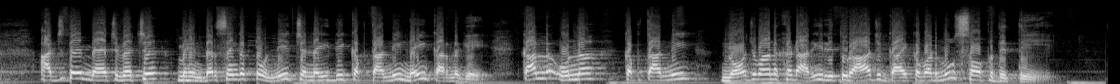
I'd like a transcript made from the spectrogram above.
ਅੱਜ ਦੇ ਮੈਚ ਵਿੱਚ ਮਹਿੰਦਰ ਸਿੰਘ ਧੋਨੀ ਚੇਨਈ ਦੀ ਕਪਤਾਨੀ ਨਹੀਂ ਕਰਨਗੇ। ਕੱਲ ਉਹਨਾਂ ਕਪਤਾਨੀ ਨੌਜਵਾਨ ਖਿਡਾਰੀ ਰਿਤੂਰਾਜ ਗਾਇਕਵਾੜ ਨੂੰ ਸੌਂਪ ਦਿੱਤੀ।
